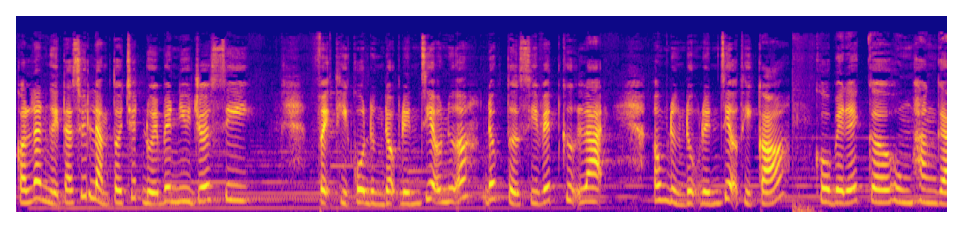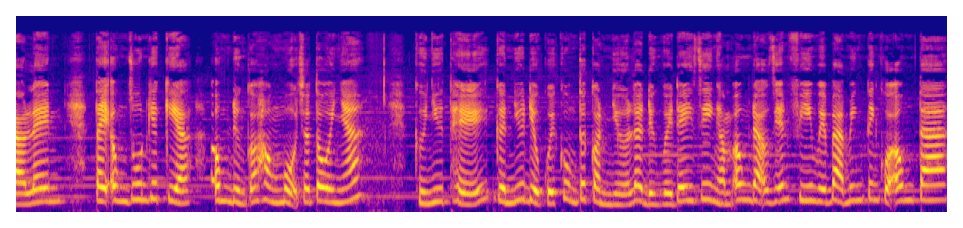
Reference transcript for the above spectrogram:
Có lần người ta suýt làm tôi chết đuối bên New Jersey. Vậy thì cô đừng động đến rượu nữa, Dr. Sivet cự lại. Ông đừng đụng đến rượu thì có. Cô Bedecker hung hăng gào lên. Tay ông run kia kìa, ông đừng có hòng mổ cho tôi nhé. Cứ như thế, gần như điều cuối cùng tôi còn nhớ là đứng với Daisy ngắm ông đạo diễn phim với bà minh tinh của ông ta.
